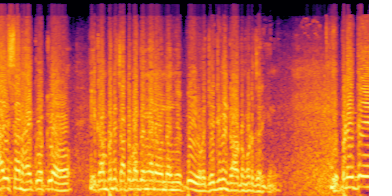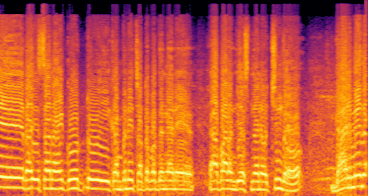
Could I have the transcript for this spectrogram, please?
రాజస్థాన్ హైకోర్టులో ఈ కంపెనీ చట్టబద్ధంగానే ఉందని చెప్పి ఒక జడ్జిమెంట్ రావడం కూడా జరిగింది. ఎప్పుడైతే రాజస్థాన్ హైకోర్టు ఈ కంపెనీ చట్టబద్ధంగానే వ్యాపారం చేస్తుందని వచ్చిందో దాని మీద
